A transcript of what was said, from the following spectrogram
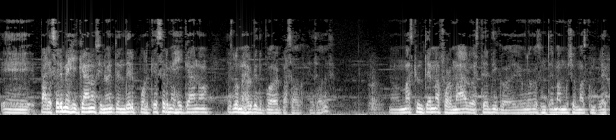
eh, parecer mexicano, sino entender por qué ser mexicano es lo mejor que te puede haber pasado, ¿sabes? más que un tema formal o estético, yo creo que es un tema mucho más complejo.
